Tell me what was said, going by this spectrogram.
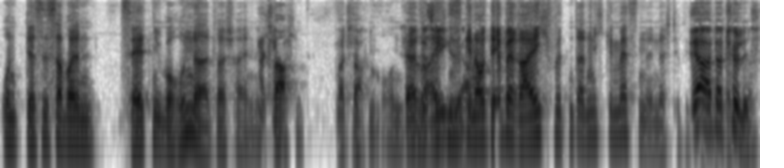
und das ist aber selten über 100 wahrscheinlich. Na klar. Na klar. Und ja, also deswegen, ist ja. genau der Bereich wird dann nicht gemessen in der Spezifikation. Ja, natürlich.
